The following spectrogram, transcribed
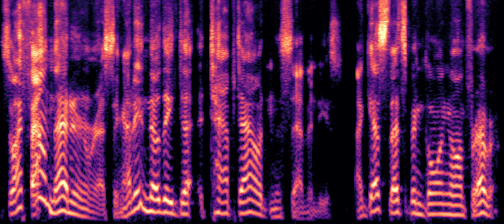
So I found that interesting. I didn't know they d- tapped out in the 70s. I guess that's been going on forever.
